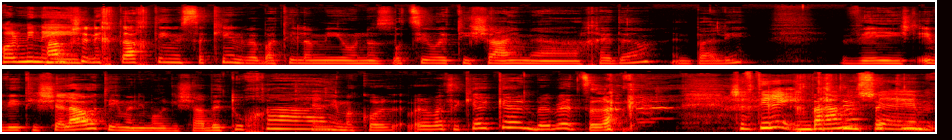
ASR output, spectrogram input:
כל מיני... פעם כשנחתכתי עם סכין ובאתי למיון, אז הוציאו את ישי מהחדר, את בעלי, והיא והיא תשאלה אותי אם אני מרגישה בטוחה, כן. אם הכל, ואני אומרת לה, כן, כן, באמת, זה רק... עכשיו תראי, עם כמה עם סכין.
